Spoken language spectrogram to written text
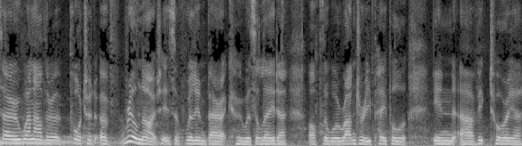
So, one other portrait of real note is of William Barak, who was a leader of the Wurundjeri people in uh, Victoria.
